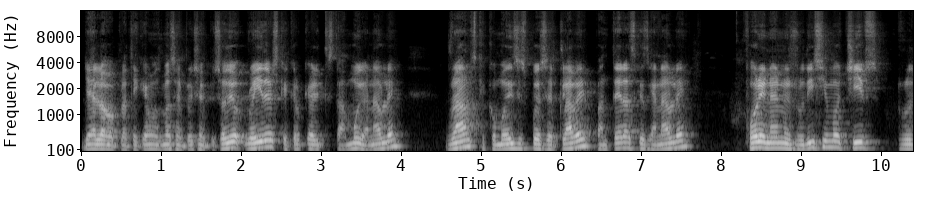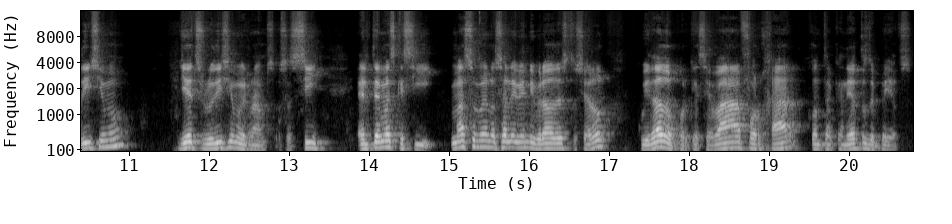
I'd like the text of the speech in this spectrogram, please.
ya lo platiquemos más en el próximo episodio. Raiders, que creo que ahorita está muy ganable. Rams, que como dices puede ser clave. Panteras, que es ganable. 49ers, rudísimo. Chiefs, rudísimo. Jets, rudísimo. Y Rams. O sea, sí. El tema es que si más o menos sale bien librado de esto Seattle, cuidado, porque se va a forjar contra candidatos de playoffs.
